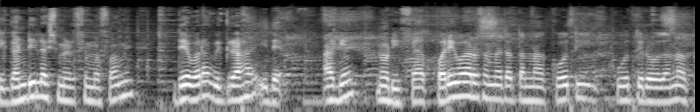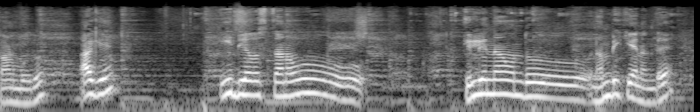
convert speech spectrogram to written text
ಈ ಗಂಡಿ ಲಕ್ಷ್ಮೀ ನರಸಿಂಹಸ್ವಾಮಿ ದೇವರ ವಿಗ್ರಹ ಇದೆ. ಹಾಗೆ ನೋಡಿ ಪರಿವಾರ ಸಮೇತ ತನ್ನ ಕೋತಿ ಕೂತಿರುವುದನ್ನು ಕಾಣ್ಬೋದು. ಹಾಗೆ ಈ ದೇವಸ್ಥಾನವು ಇಲ್ಲಿನ ಒಂದು ನಂಬಿಕೆ ಏನಂದರೆ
